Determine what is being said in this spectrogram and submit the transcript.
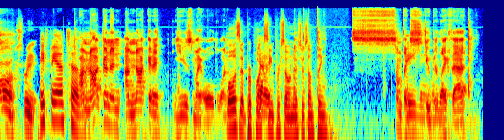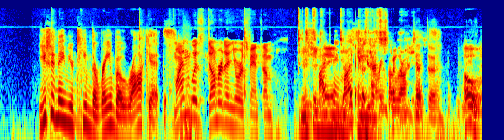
Oh, sweet. Hey, Phantom. I'm not gonna. I'm not gonna use my old one. What was it? Perplexing personas or something? Something Hey, stupid like that. You should name your team the Rainbow Rockets. Mine was dumber than yours, Phantom. You should I name my team. team the Rainbow Rockets. Oh,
